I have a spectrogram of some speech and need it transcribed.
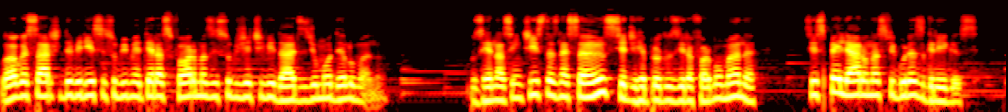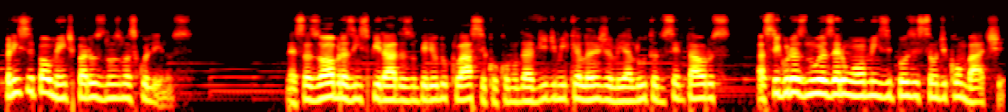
Logo, essa arte deveria se submeter às formas e subjetividades de um modelo humano. Os renascentistas, nessa ânsia de reproduzir a forma humana, se espelharam nas figuras gregas, principalmente para os nus masculinos. Nessas obras inspiradas no período clássico, como Davi de Michelangelo e a Luta dos Centauros, as figuras nuas eram homens em posição de combate,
